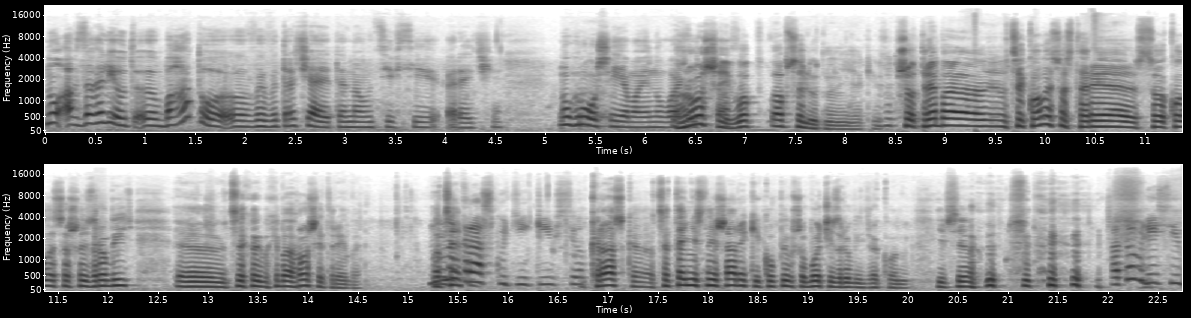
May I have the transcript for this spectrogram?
Ну, а взагалі, от е, багато е, ви витрачаєте на оці всі речі? Ну, гроші я маю на увазі. Грошей в абсолютно ніяких. Що, треба е, це колесо старе, з цього колеса щось зробити, е, це хі- хіба гроші треба. Ну, Оце- на краску тільки і все. Краска, це тенісний шарик і купив, щоб очі зробити дракону. І все. А то в лісі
